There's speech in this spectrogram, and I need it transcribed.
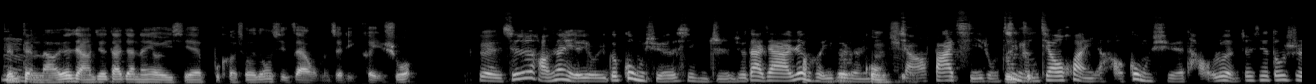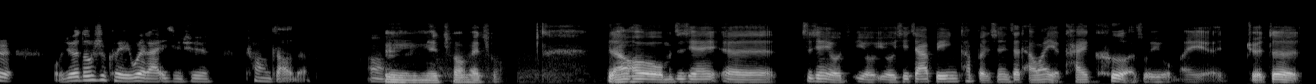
等等嗯啦。我就讲，就大家能有一些不可说的东西在我们这里可以说。对，其实好像也有一个共学的性质，就大家任何一个人想要发起一种技能交换也好，共学讨论，这些都是我觉得都是可以未来一起去创造的。嗯嗯，没错没错。然后我们之前呃之前有有有一些嘉宾，他本身在台湾也开课，所以我们也觉得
